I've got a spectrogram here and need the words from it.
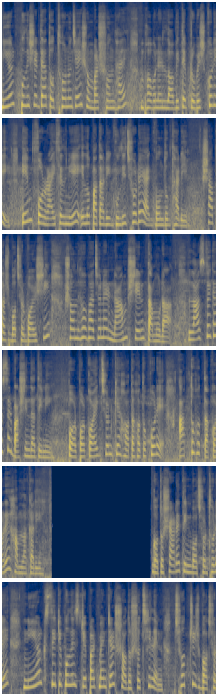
নিউ ইয়র্ক পুলিশের দেওয়া তথ্য অনুযায়ী সোমবার সন্ধ্যায় ভবনের লবিতে প্রবেশ করেই এম ফোর রাইফেল নিয়ে এলোপাতারি গুলি ছোড়ে এক বন্দুকধারী। সাতাশ বছর বয়সী সন্দেহভাজনের নাম সেন তামুরা। লাস ভেগাসের বাসিন্দা তিনি। পরপর কয়েকজনকে হতাহত করে আত্মহত্যা করে হামলাকারী। গত সাড়ে তিন বছর ধরে নিউ ইয়র্ক সিটি পুলিশ ডিপার্টমেন্টের সদস্য ছিলেন ছত্রিশ বছর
